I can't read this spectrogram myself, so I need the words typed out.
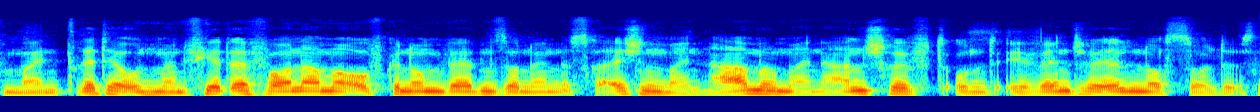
mein dritter und mein vierter Vorname aufgenommen werden, sondern es reichen mein Name, meine Anschrift und eventuell noch, sollte es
